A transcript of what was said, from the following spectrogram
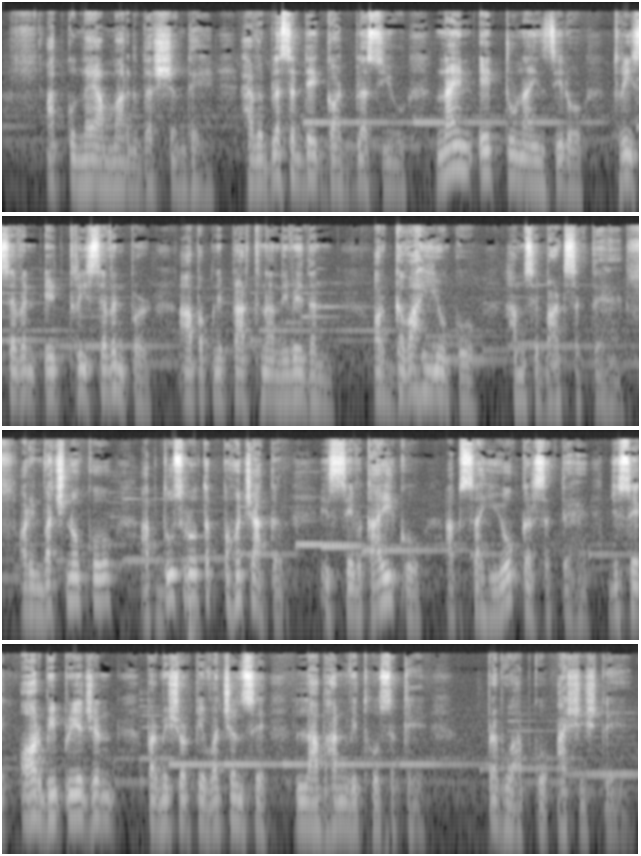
आपको नया मार्गदर्शन दे। Have a blessed day God bless you nine eight two nine zero three seven eight three seven पर आप अपने प्रार्थना निवेदन और गवाहियों को हमसे बांट सकते हैं। और इन वचनों को आप दूसरों तक पहुंचाकर इस सेवकाई को आप सहयोग कर सकते हैं, जिससे और भी प्रियजन परमेश्वर के वचन से लाभान्वित हो सके। प्रभु आपको आशीष दे।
